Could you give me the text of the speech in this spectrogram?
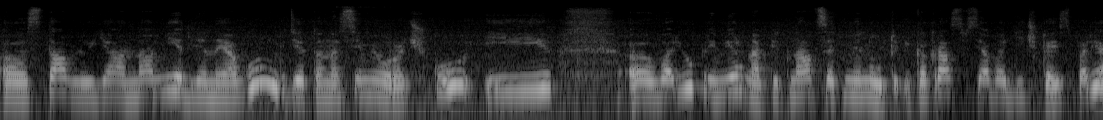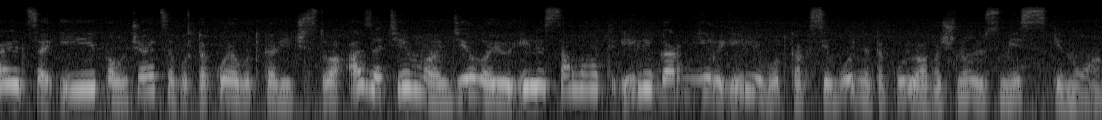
Э, ставлю я на медленный огонь, где-то на семерочку, и э, варю примерно 15 минут. И как раз вся водичка испаряется, и получается вот такое вот количество. А затем делаю или салат, или гарнир, или вот как сегодня такую овощную смесь с киноа.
